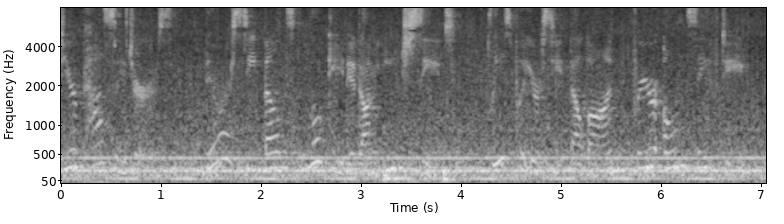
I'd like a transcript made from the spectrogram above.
Dear passengers, seatbelts located on each seat. Please put your seatbelt on for your own safety.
